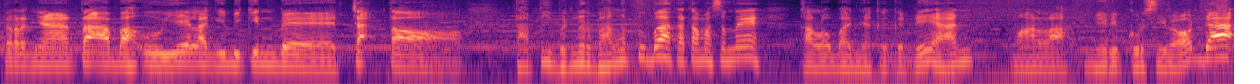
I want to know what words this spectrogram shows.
Ternyata Abah Uye lagi bikin becak toh. Tapi bener banget tuh bah kata Mas Seneh. Kalau banyak kegedean malah mirip kursi roda.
